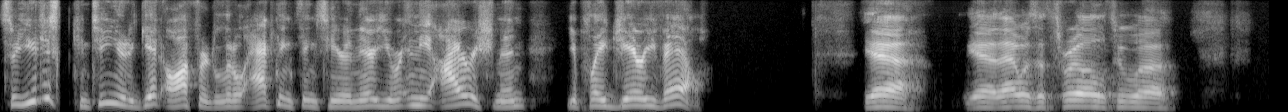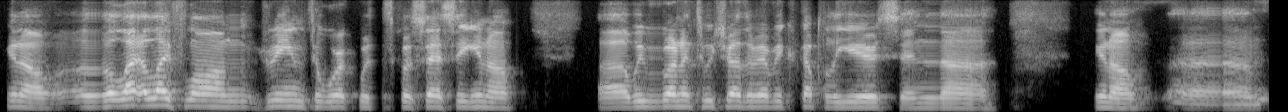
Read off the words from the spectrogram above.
So you just continue to get offered little acting things here and there. You were in The Irishman. You played Jerry Vale. Yeah, yeah, that was a thrill to, uh, you know, a, a lifelong dream to work with Scorsese. You know, uh, we run into each other every couple of years, and uh, you know, um,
